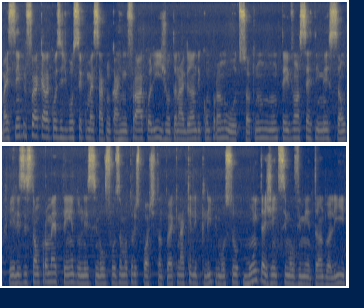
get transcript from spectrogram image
mas sempre foi aquela coisa de você começar com um carrinho fraco ali, juntando a grana e comprando outro, só que não, não teve uma certa imersão. Eles estão prometendo nesse novo Forza Motorsport, tanto é que naquele clipe mostrou muita gente se movimentando ali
